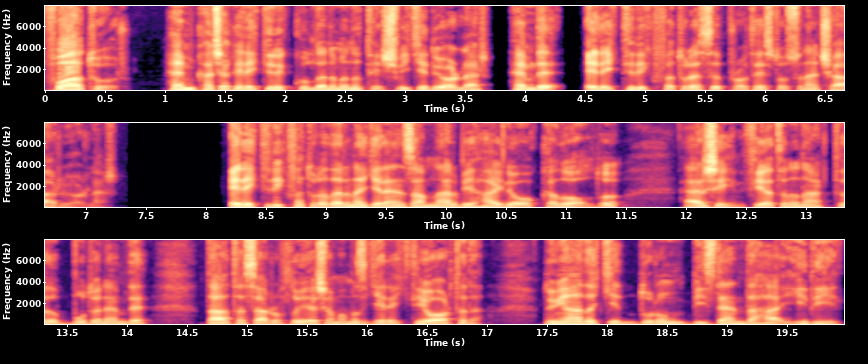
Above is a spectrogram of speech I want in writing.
Fuat Uğur hem kaçak elektrik kullanımını teşvik ediyorlar hem de elektrik faturası protestosuna çağırıyorlar. Elektrik faturalarına gelen zamlar bir hayli okkalı oldu. Her şeyin fiyatının arttığı bu dönemde daha tasarruflu yaşamamız gerektiği ortada. Dünyadaki durum bizden daha iyi değil.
